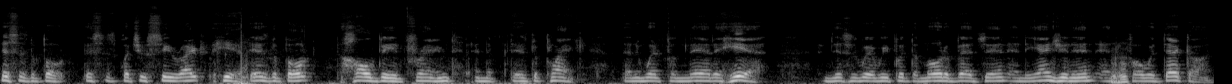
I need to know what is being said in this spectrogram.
This is the boat. This is what you see right here. There's the boat, the hull being framed, and the, there's the plank. Then it went from there to here. And this is where we put the motor beds in and the engine in and the mm-hmm. forward deck on.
